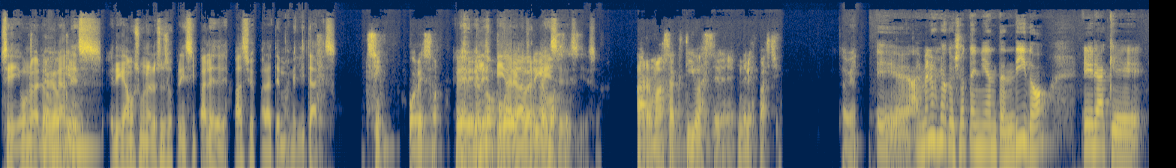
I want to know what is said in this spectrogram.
Sí, uno de los grandes, digamos, uno de los usos principales del espacio es para temas militares. Sí, por eso. Pero no puede haber, digamos, armas activas en el espacio. Está bien. Eh, al menos lo que yo tenía entendido era que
